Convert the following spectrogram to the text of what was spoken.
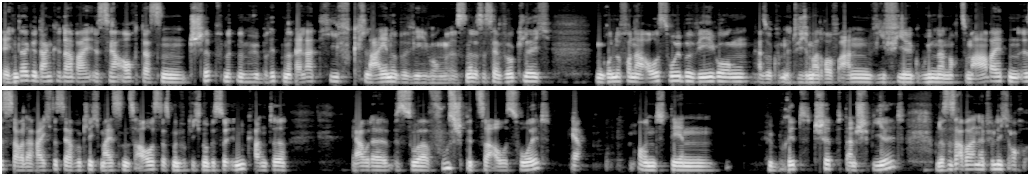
Der Hintergedanke dabei ist ja auch, dass ein Chip mit einem Hybrid eine relativ kleine Bewegung ist. Ne? Das ist ja wirklich im Grunde von einer Ausholbewegung, also kommt natürlich immer darauf an, wie viel Grün dann noch zum Arbeiten ist, aber da reicht es ja wirklich meistens aus, dass man wirklich nur bis zur Innenkante ja, oder bis zur Fußspitze ausholt. Ja. Und den Hybrid-Chip dann spielt. Und das ist aber natürlich auch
